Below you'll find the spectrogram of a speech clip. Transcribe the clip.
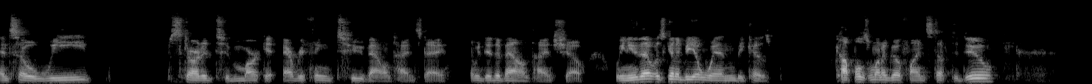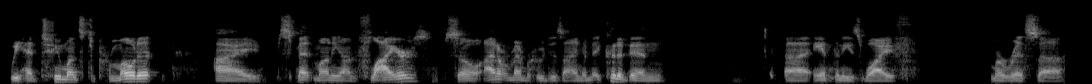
And so we started to market everything to Valentine's Day. And we did a Valentine's show. We knew that was going to be a win because couples want to go find stuff to do. We had two months to promote it. I spent money on flyers. So I don't remember who designed them. It could have been uh, Anthony's wife, Marissa.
